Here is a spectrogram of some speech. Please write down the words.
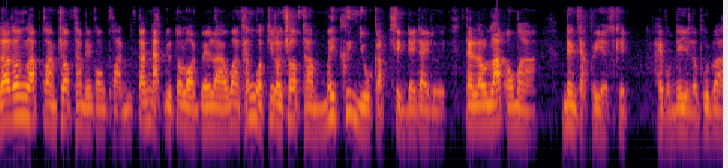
แล้วต้องรับความชอบธรรมเป็นของขวัญตระหนักอยู่ตลอดเวลาว่าทั้งหมดที่เราชอบทำไม่ขึ้นอยู่กับสิ่งใด ๆ เลย แต่เรารับเอามาเนื่องจากพระเยซูคริสต์ให้ผมได้ยินเราพูดว่า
